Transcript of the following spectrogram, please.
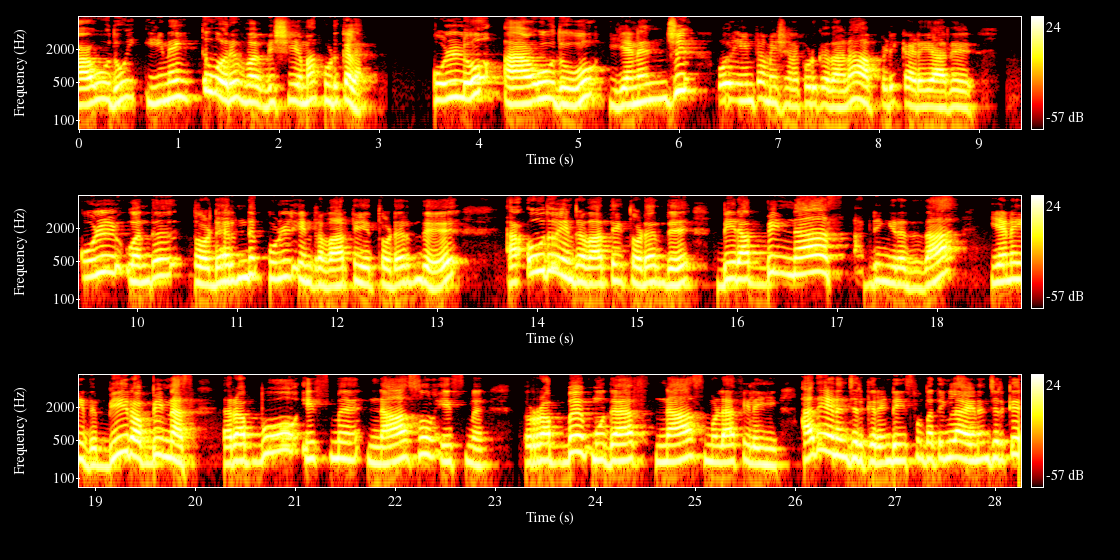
அவுதும் இணைத்து ஒரு வ- விஷயமா கொடுக்கல. கொள்ளும் அவுதும் இணைஞ்சு ஒரு இன்ஃபர்மேஷனை கொடுக்கதானா? அப்படி கிடையாது. குள் வந்து தொடர்ந்து குல் என்ற வார்த்தையை தொடர்ந்து அவுது என்ற வார்த்தை தொடர்ந்து பி ரப்பின்னாஸ் அப்படிங்கிறது தான் இணையுது. பி ரப்பின்னாஸ் ரப்பும் இஸ்மு நாசும் இஸ்மு. ரப்பு முதாஃப் நாஸ் முலாஃப் இலகி அது இணைஞ்சிருக்கு ரெண்டு இஸ்மு பார்த்தீங்களா இணைஞ்சிருக்கு.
